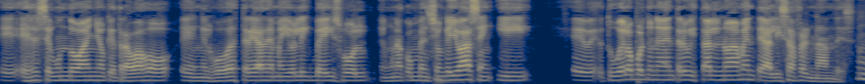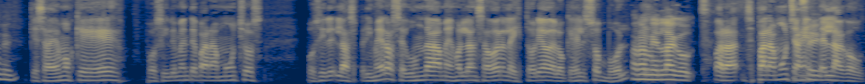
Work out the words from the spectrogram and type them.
eh, es el segundo año que trabajo en el Juego de Estrellas de Major League Baseball, en una convención que ellos hacen, y eh, tuve la oportunidad de entrevistar nuevamente a Lisa Fernández. que sabemos que es posiblemente para muchos posible, la primera o segunda mejor lanzadora en la historia de lo que es el softball. para mí es la GOAT. Para, para mucha Sí. gente es la GOAT.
